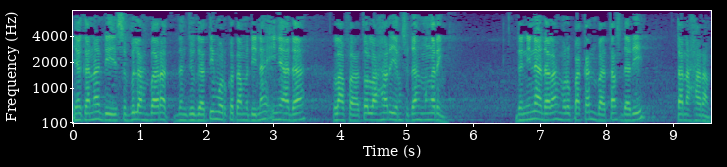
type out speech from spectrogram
Ya karena di sebelah barat dan juga timur kota Madinah ini ada lava atau lahar yang sudah mengering. Dan ini adalah merupakan batas dari tanah haram.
